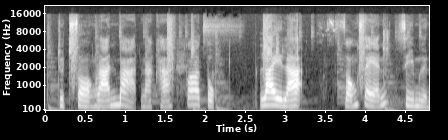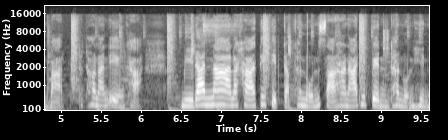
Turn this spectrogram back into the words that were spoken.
1.2 ล้านบาทนะคะ ก็ตกไล่ละ 240,000 บาทเท่านั้นเองค่ะ มีด้านหน้านะคะที่ติดกับถนนสาธารณะที่เป็นถนนหิน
